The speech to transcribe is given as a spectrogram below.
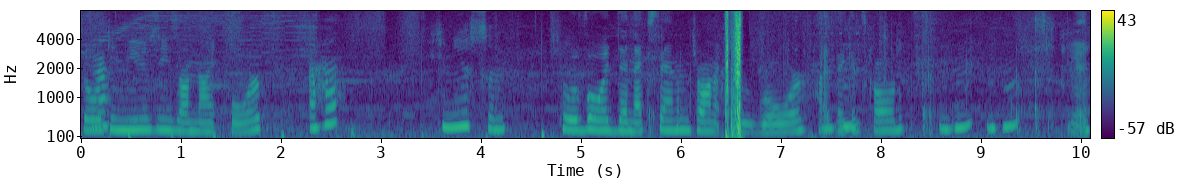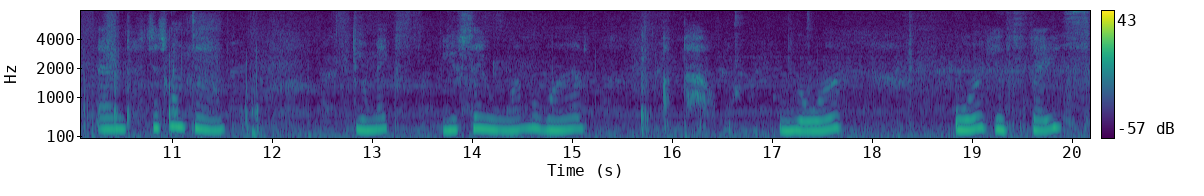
So we can use these on night four Uh huh. You can use some. to avoid the next animatronic to roar. I think Mhm. it's called. Mhm. Mhm. Yeah. And just one thing. You make. You say one word about roar or his face.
